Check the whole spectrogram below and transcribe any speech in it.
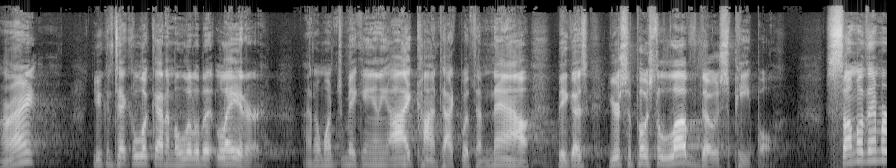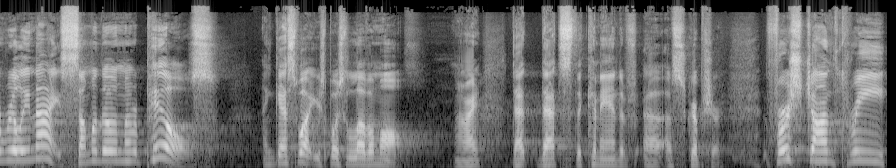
All right? You can take a look at them a little bit later. I don't want you making any eye contact with them now because you're supposed to love those people. Some of them are really nice. Some of them are pills. And guess what? You're supposed to love them all all right that, that's the command of, uh, of scripture 1 John 3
